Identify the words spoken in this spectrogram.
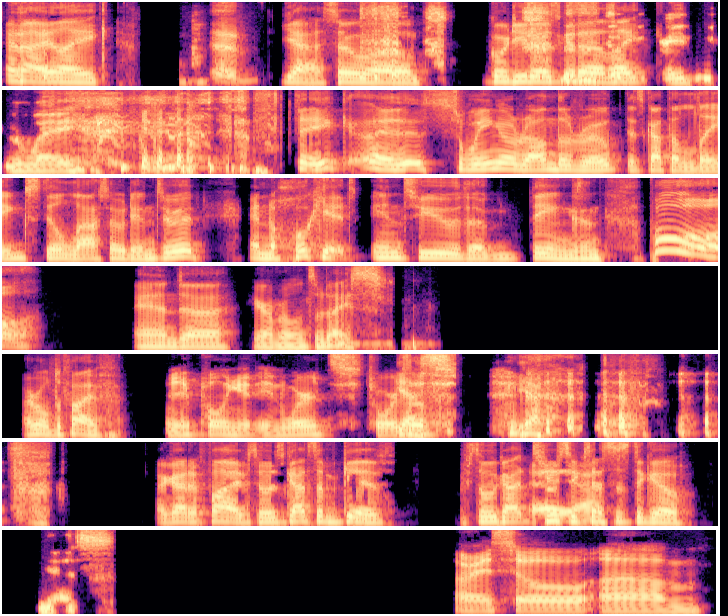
And I like, uh, yeah. So um, Gordita is gonna like either way. take a swing around the rope that's got the leg still lassoed into it and hook it into the things and pull. And uh here I'm rolling some dice. I rolled a five. Are you pulling it inwards towards Yes. us? Yeah. I got a five, so it's got some give. We've still got two Hell yeah. successes to go. yes. All right, so um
